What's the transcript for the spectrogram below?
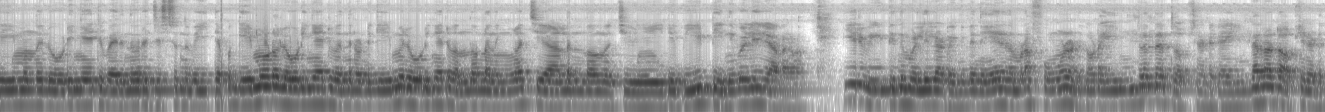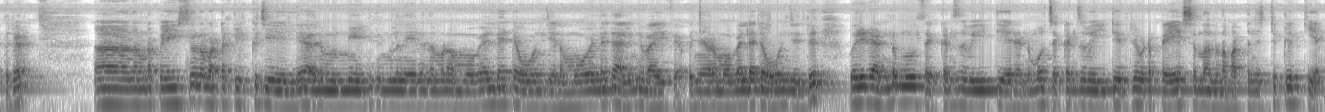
ഗെയിം ഒന്ന് ലോഡിംഗ് ആയിട്ട് വരുന്നവർ ജസ്റ്റ് ഒന്ന് വെയിറ്റ് അപ്പോൾ ഗെയിമോട് ലോഡിംഗ് ആയിട്ട് വന്നിട്ടുണ്ട്. ഗെയിം ലോഡിംഗ് ആയിട്ട് വന്നിട്ടുണ്ട് നിങ്ങൾ ചെയ്യാനുള്ളത് എന്താണെന്ന് വെച്ച് കഴിഞ്ഞാൽ ഇത് വീട്ടിൽ നിന്ന് വെളിയിലിറങ്ങണം ഈ ഒരു വീട്ടിൽ നിന്ന് വെളിയിലിറങ്ങിയിട്ട് നേരെ നമ്മുടെ ഫോൺ എടുക്കുക അവിടെ ഇന്റർനെറ്റ് ഓപ്ഷൻ എടുക്കുക ഇന്റർനെറ്റ് ഓപ്ഷൻ എടുത്തിട്ട് ആ, പേജ് എന്ന് ബട്ടൺ ക്ലിക്ക് ചെയ്യില്ല? അതിന് മുന്നേ നിങ്ങൾ നേരെ നമ്മുടെ മൊബൈൽ ഡാറ്റ ഓൺ ചെയ്യണം. മൊബൈൽ ഡാറ്റ അല്ലെങ്കിൽ വൈഫൈ അപ്പോൾ ഞാൻ മൊബൈൽ ഡാറ്റ ഓൺ ചെയ്തിട്ട് ഒരു രണ്ട് മൂന്ന് സെക്കൻഡ്സ് വെയിറ്റ് ചെയ്യുക രണ്ട് മൂന്ന് സെക്കൻഡ്സ് വെയിറ്റ് ചെയ്തിട്ട് ഇവിടെ പേജ് എന്ന് പറഞ്ഞ ബട്ടൺ ജസ്റ്റ് ക്ലിക്ക് ചെയ്യാം.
